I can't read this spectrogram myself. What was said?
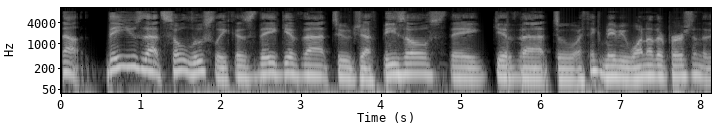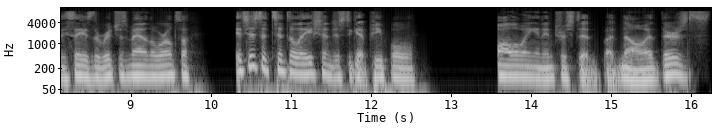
Now, they use that so loosely because they give that to Jeff Bezos. They give that to, I think, maybe one other person that they say is the richest man in the world. So it's just a titillation just to get people following and interested. But no, there's,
